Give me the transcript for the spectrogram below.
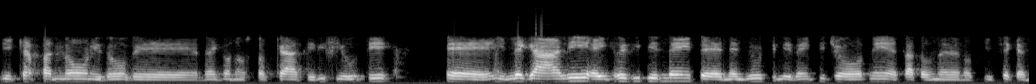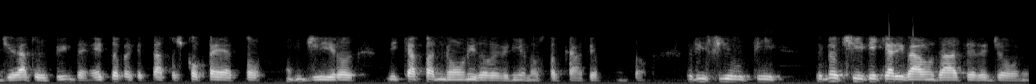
di capannoni dove vengono stoccati rifiuti eh, illegali e incredibilmente negli ultimi 20 giorni è stata una delle notizie che ha girato di più in Veneto perché è stato scoperto un giro di capannoni dove venivano stoccati appunto rifiuti nocivi che arrivavano da altre regioni.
